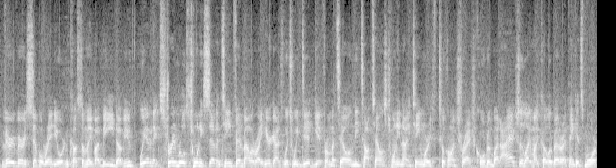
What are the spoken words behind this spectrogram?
Very, very simple Randy Orton custom made by BEW. We have an Extreme Rules 2017 Finn Balor right here, guys, which we did get from Mattel in the Top Talents 2019 where he took on Trash Corbin, but I actually like my color better. I think it's more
